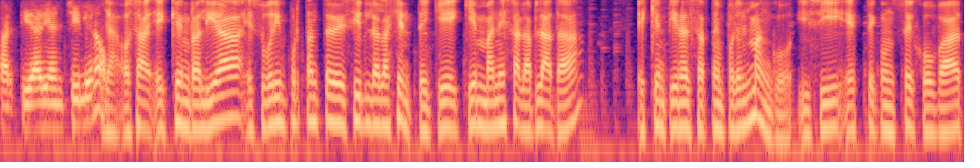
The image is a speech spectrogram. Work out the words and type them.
partidarias en Chile? No. Ya, o sea, es que en realidad es súper importante decirle a la gente que quien maneja la plata es quien tiene el sartén por el mango. Y si este consejo va a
